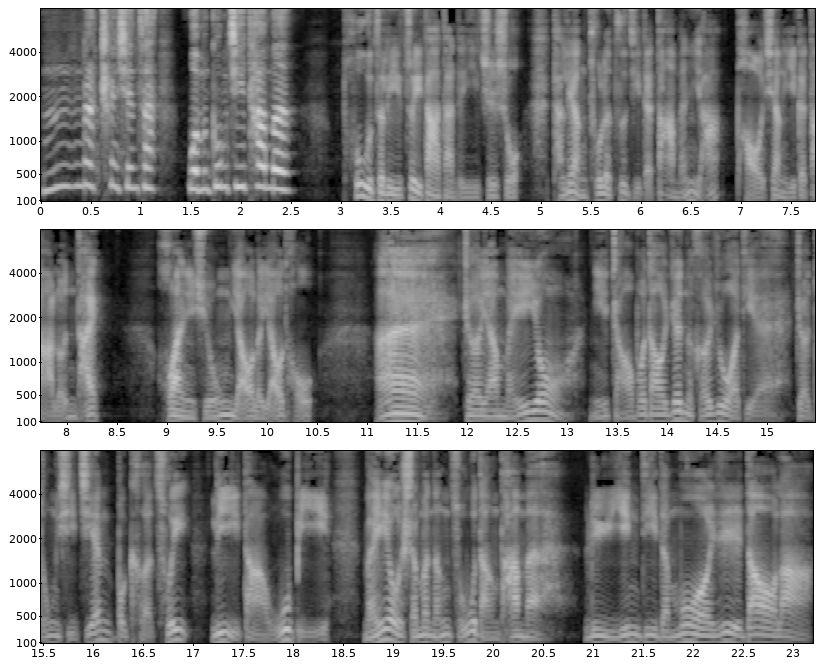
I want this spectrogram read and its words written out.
嗯，那趁现在我们攻击他们。兔子里最大胆的一只说：“他亮出了自己的大门牙，跑向一个大轮胎。”浣熊摇了摇头：“哎。”这样没用，你找不到任何弱点。这东西坚不可摧，力大无比，没有什么能阻挡他们。绿荫地的末日到了，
